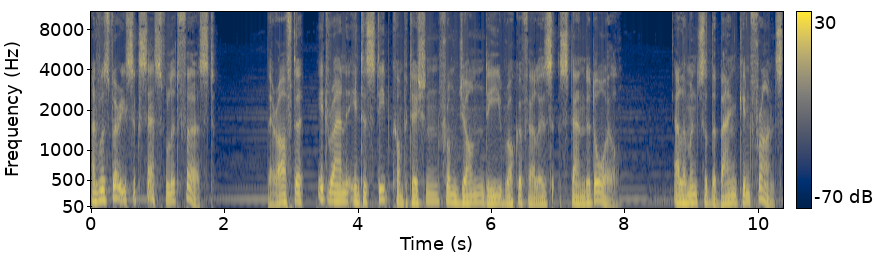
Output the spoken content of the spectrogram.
and was very successful at first. Thereafter, it ran into steep competition from John D. Rockefeller's Standard Oil. Elements of the bank in France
